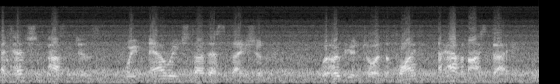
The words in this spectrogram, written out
Attention passengers, we've now reached our destination. We hope you enjoyed the flight and have a nice day.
